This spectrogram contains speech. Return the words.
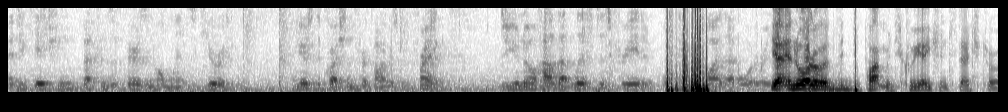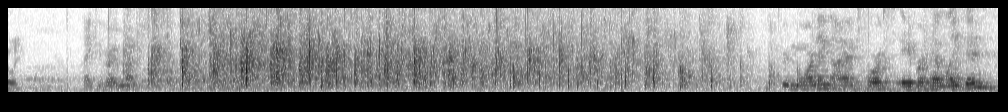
Education, Veterans Affairs, and Homeland Security. Here's the question for Congressman Frank. Do you know how that list is created? Why that order is? Yeah, in order of the department's creation statutorily. Thank you very much. Good morning. I am, of course, Abraham Lincoln,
